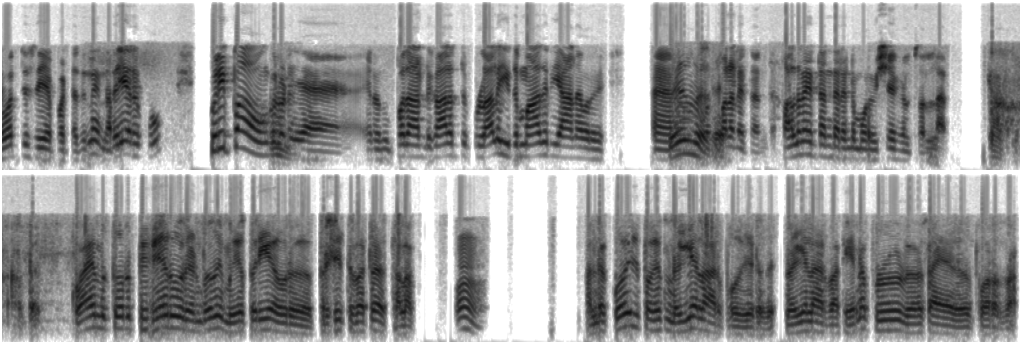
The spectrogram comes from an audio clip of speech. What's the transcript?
நிவர்த்தி செய்யப்பட்டதுன்னு நிறைய இருக்கும். குறிப்பா உங்களுடைய முப்பது ஆண்டு காலத்துக்குள்ளால இது மாதிரியான ஒரு பலனை தந்த பலனை தந்த ரெண்டு மூணு விஷயங்கள் சொல்லலாம். கோயம்புத்தூர் பேரூர் என்பது மிகப்பெரிய ஒரு பிரசித்தி பெற்ற தலம் அந்த கோயில் பக்கத்து நொய்யலாறு போகிறது. நொய்யலாறு பார்த்தீங்கன்னா ஃபுல் விவசாய போறது தான்.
